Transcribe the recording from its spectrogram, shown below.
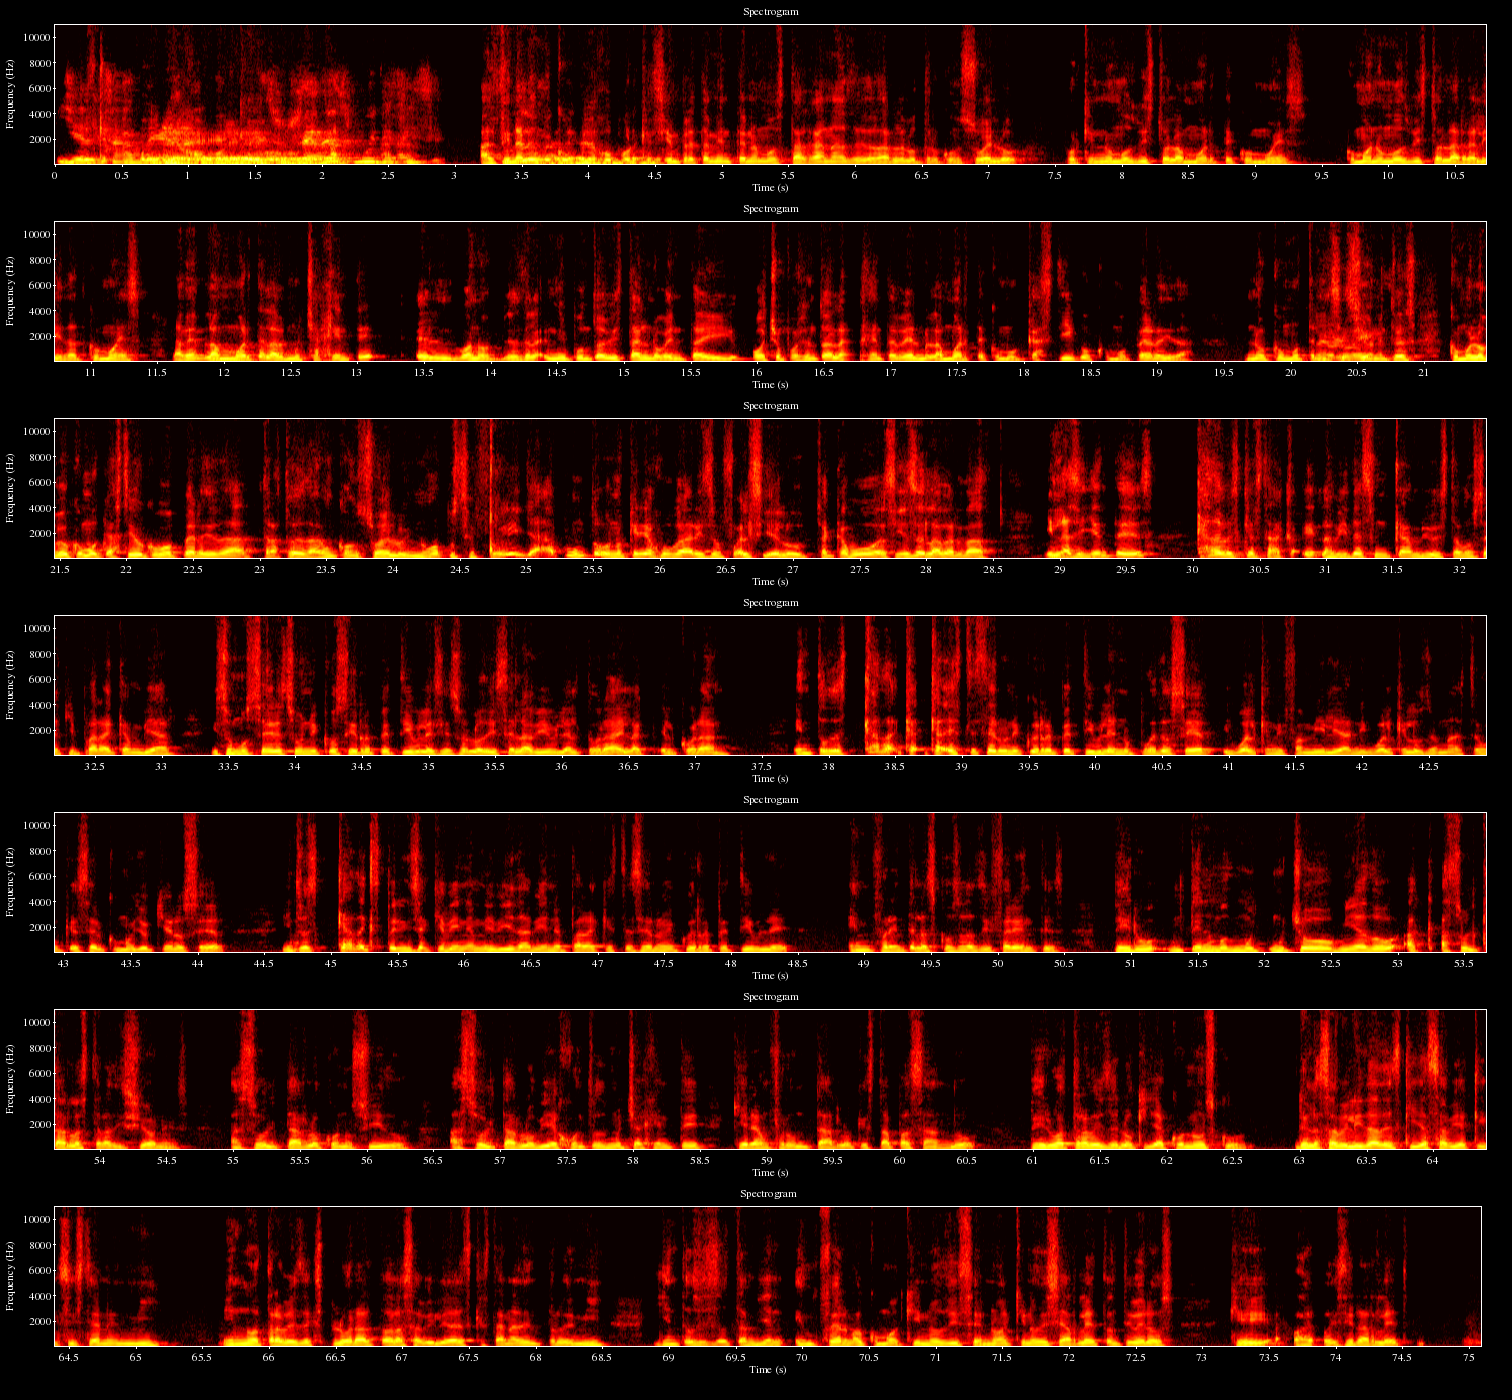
y el saber lo que sucede es muy difícil. Al final es muy complejo porque siempre también tenemos estas ganas de darle al otro consuelo, porque no hemos visto la muerte como es, como no hemos visto la realidad como es. La, la muerte, la mucha gente, el, bueno, desde mi punto de vista, el 98% de la gente ve la muerte como castigo, como pérdida, no como transición. Entonces, como lo veo como castigo, como pérdida, trato de dar un consuelo y no, pues se fue ya, a punto, no quería jugar y se fue al cielo, se acabó, así esa es la verdad. Y la siguiente es, cada vez que está, eh, la vida es un cambio, estamos aquí para cambiar y somos seres únicos e irrepetibles y eso lo dice la Biblia, el Torah y el Corán. Entonces, cada, este ser único y irrepetible no puedo ser igual que mi familia, ni igual que los demás, tengo que ser como yo quiero ser. Y entonces, cada experiencia que viene a mi vida viene para que este ser único y irrepetible enfrente las cosas diferentes. Pero tenemos mucho miedo a soltar las tradiciones, a soltar lo conocido, a soltar lo viejo. Entonces mucha gente quiere afrontar lo que está pasando, pero a través de lo que ya conozco, de las habilidades que ya sabía que existían en mí, y no a través de explorar todas las habilidades que están adentro de mí. Y entonces eso también enferma, como aquí nos dice, ¿no? Aquí nos dice Arlet Antiveros, que, decir Arlet,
